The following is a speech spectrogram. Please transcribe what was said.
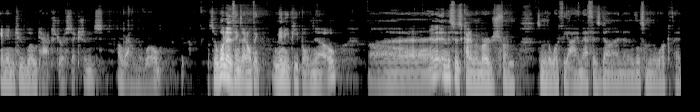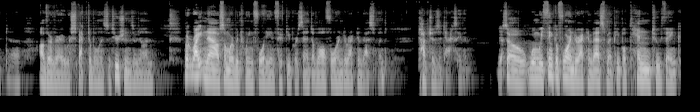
and into low tax jurisdictions around the world. So, one of the things I don't think many people know, uh, and, and, this has kind of emerged from some of the work the IMF has done and some of the work that uh, other very respectable institutions have done. But right now, somewhere between 40 and 50% of all foreign direct investment touches a tax haven. Yeah. So when we think of foreign direct investment, people tend to think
